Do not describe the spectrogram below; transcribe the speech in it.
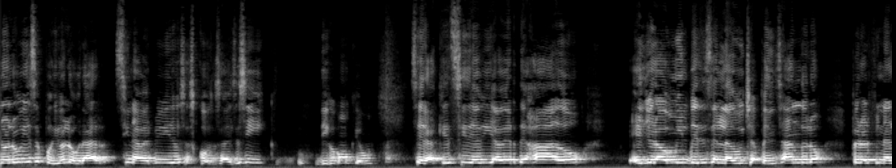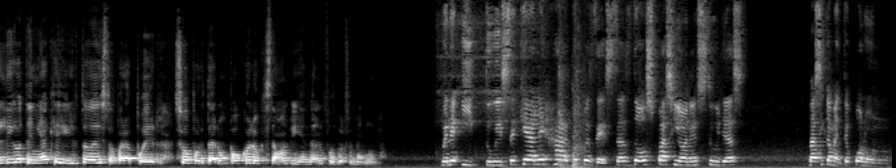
no lo hubiese podido lograr sin haber vivido esas cosas. A veces sí digo como que, um, ¿será que sí debía haber dejado? He llorado mil veces en la ducha pensándolo, pero al final digo, tenía que vivir todo esto para poder soportar un poco lo que estamos viviendo en el fútbol femenino. Bueno, y tuviste que alejarte pues de estas dos pasiones tuyas básicamente por un,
